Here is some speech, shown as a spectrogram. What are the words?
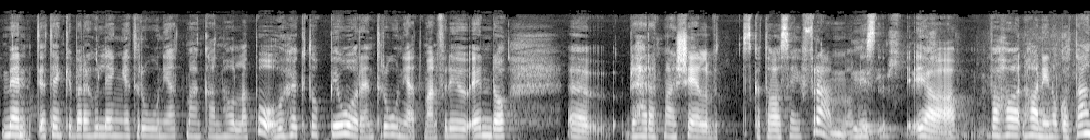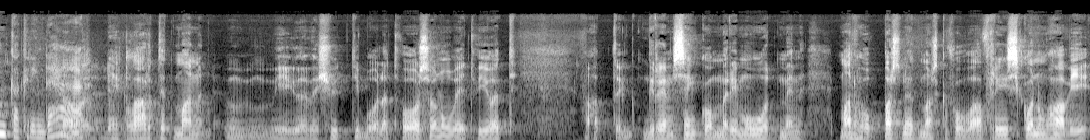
Men jag tänker bara hur länge tror ni att man kan hålla på? Hur högt upp i åren tror ni att man, för det är ju ändå uh, det här att man själv ska ta sig fram. Ni, ja, vad har, har ni några tankar kring det här? No, det är klart att man, vi är ju över 70 båda två, så nu vet vi ju att, att gränsen kommer emot, men man hoppas nu att man ska få vara frisk och nu har vi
